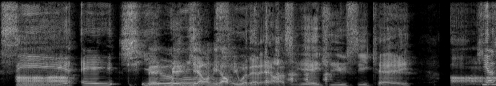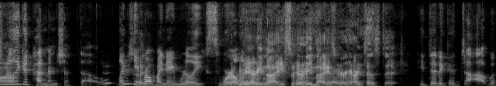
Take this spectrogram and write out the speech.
C Uh, big, big, yeah. Let me help you with that, C. Alice. E H U C K. Uh, He has really good penmanship, though. Like he good. wrote my name really swirly. Very nice, very He's nice, very very nice. artistic. he did a good job.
